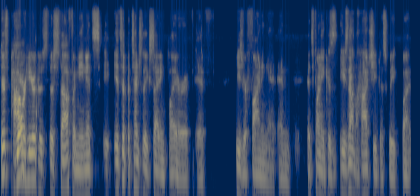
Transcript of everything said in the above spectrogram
there's power yeah. here. There's there's stuff. I mean, it's it's a potentially exciting player if if he's refining it. And it's funny because he's not in the hot sheet this week, but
